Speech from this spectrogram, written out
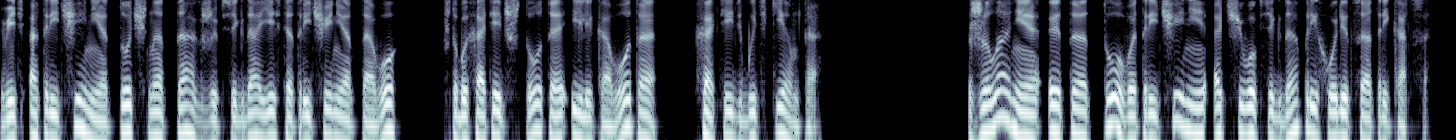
ведь отречение точно так же всегда есть отречение от того, чтобы хотеть что-то или кого-то, хотеть быть кем-то. Желание — это то в отречении, от чего всегда приходится отрекаться.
